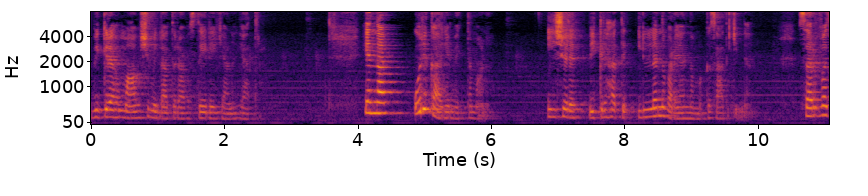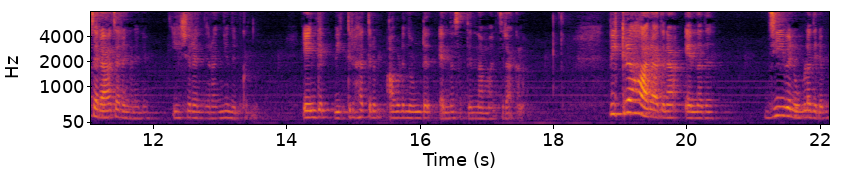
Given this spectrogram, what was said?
വിഗ്രഹം ആവശ്യമില്ലാത്തൊരവസ്ഥയിലേക്കാണ് യാത്ര. എന്നാൽ ഒരു കാര്യം വ്യക്തമാണ്. ഈശ്വരൻ വിഗ്രഹത്തിൽ ഇല്ലെന്ന് പറയാൻ നമുക്ക് സാധിക്കില്ല. സർവചരാചരങ്ങളിലും ഈശ്വരൻ നിറഞ്ഞു നിൽക്കുന്നു. എങ്കിൽ വിഗ്രഹത്തിനും അവിടുന്നുണ്ട് എന്ന സത്യം നാം മനസ്സിലാക്കണം. വിഗ്രഹാരാധന എന്നത് ജീവൻ ഉള്ളതിലും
